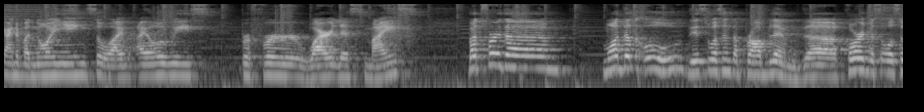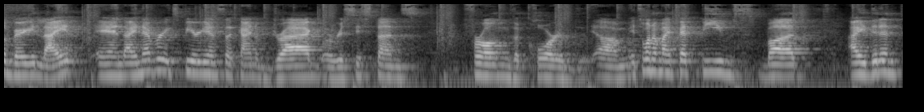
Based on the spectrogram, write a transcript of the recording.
kind of annoying so I, I always prefer wireless mice. But for the Model O, this wasn't a problem. The cord was also very light and I never experienced that kind of drag or resistance from the cord. Um, it's one of my pet peeves, but I didn't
